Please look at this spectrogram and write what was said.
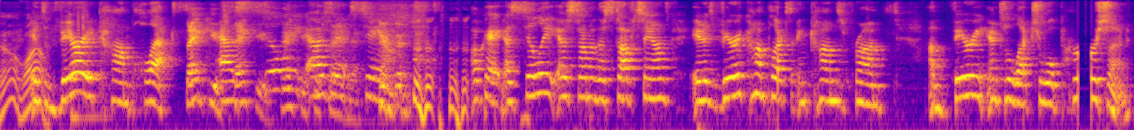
Oh wow. It's very complex. Thank you. As thank you. silly thank you for as saying it that. Okay, as silly as some of the stuff sounds, it is very complex and comes from a very intellectual person.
